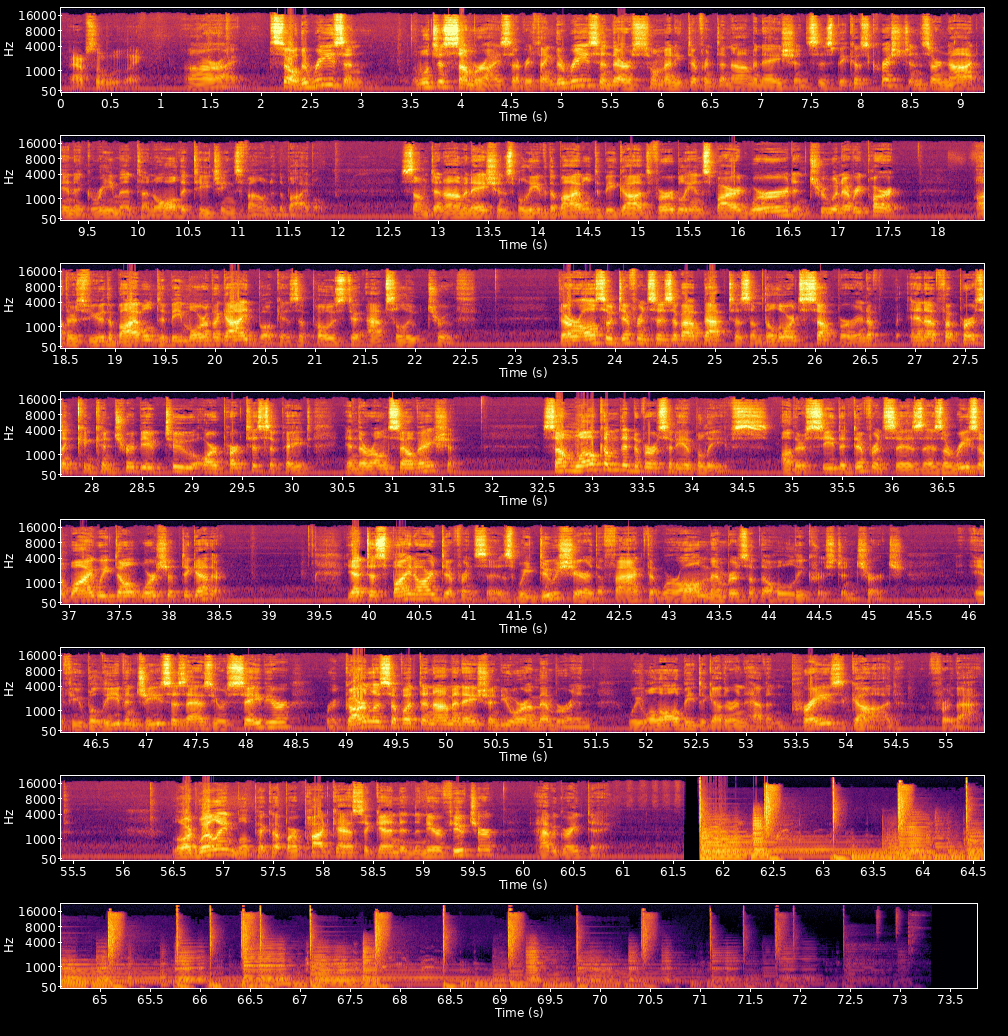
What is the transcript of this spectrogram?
Absolutely. All right. So the reason, we'll just summarize everything. The reason there are so many different denominations is because Christians are not in agreement on all the teachings found in the Bible. Some denominations believe the Bible to be God's verbally inspired word and true in every part. Others view the Bible to be more of a guidebook as opposed to absolute truth. There are also differences about baptism, the Lord's Supper, and if, and if a person can contribute to or participate in their own salvation. Some welcome the diversity of beliefs, others see the differences as a reason why we don't worship together. Yet, despite our differences, we do share the fact that we're all members of the Holy Christian Church. If you believe in Jesus as your Savior, regardless of what denomination you are a member in, we will all be together in heaven. Praise God for that. Lord willing, we'll pick up our podcast again in the near future. Have a great day.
